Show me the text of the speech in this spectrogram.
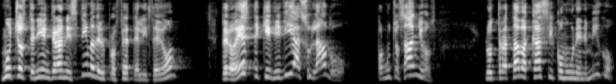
Muchos tenían gran estima del profeta Eliseo, pero este que vivía a su lado por muchos años. Lo trataba casi como un enemigo,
